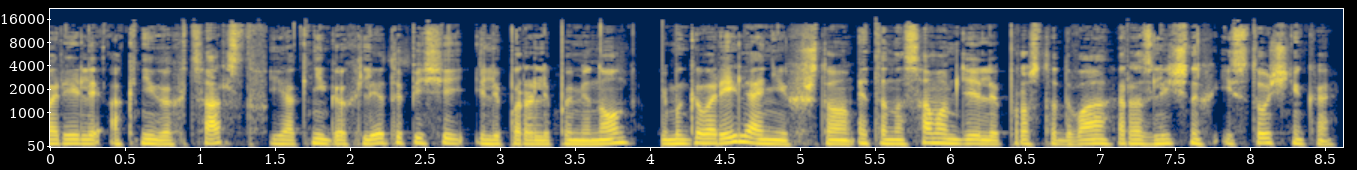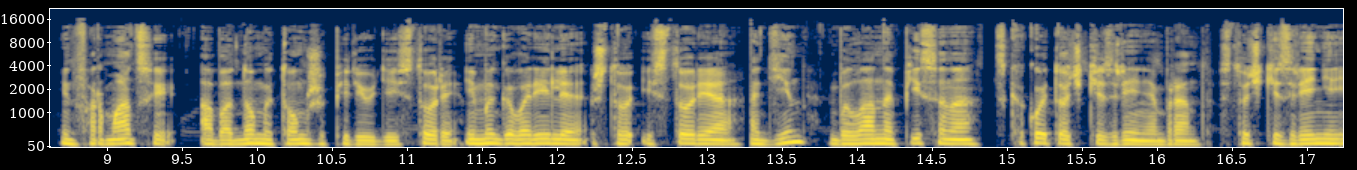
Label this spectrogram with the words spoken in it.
говорили о книгах царств и о книгах летописей или паралипоменон, и мы говорили о них, что это на самом деле просто два различных источника информации об одном и том же периоде истории. И мы говорили, что история один была написана с какой точки зрения, Бренд? С точки зрения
